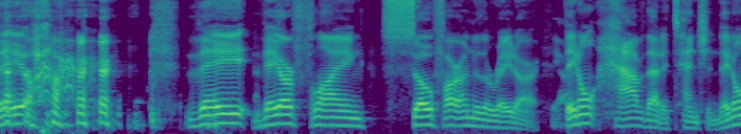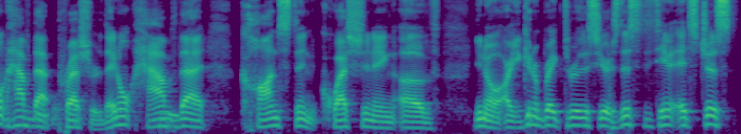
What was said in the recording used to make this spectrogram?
They are they they are flying so far under the radar. They don't have that attention. They don't have that pressure. They don't have that constant questioning of, you know, are you going to break through this year? Is this the team? It's just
